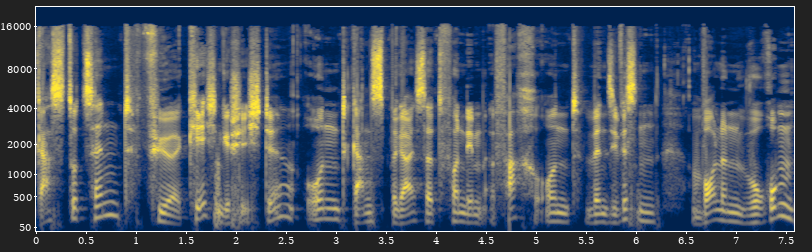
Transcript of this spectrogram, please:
Gastdozent für Kirchengeschichte und ganz begeistert von dem Fach. Und wenn Sie wissen wollen, worum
